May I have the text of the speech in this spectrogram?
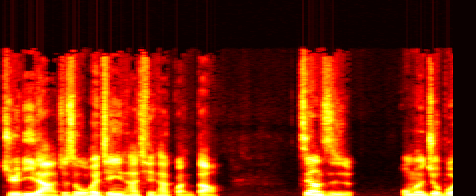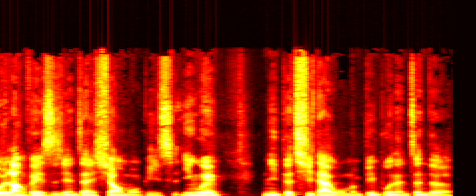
举例啦，就是我会建议他其他管道，这样子我们就不会浪费时间在消磨彼此，因为你的期待我们并不能真的，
